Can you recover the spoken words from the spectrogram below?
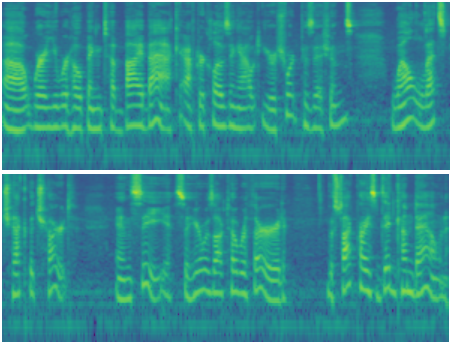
uh, where you were hoping to buy back after closing out your short positions? Well, let's check the chart and see. So here was October 3rd. The stock price did come down,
